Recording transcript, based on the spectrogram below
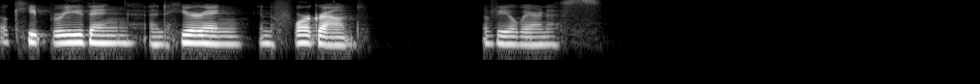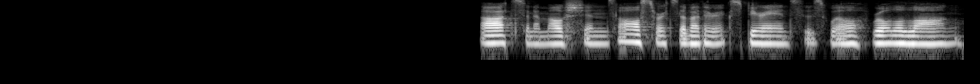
So keep breathing and hearing in the foreground of the awareness. Thoughts and emotions, all sorts of other experiences will roll along.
